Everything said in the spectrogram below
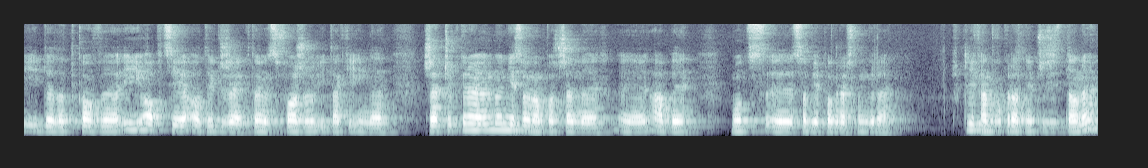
i dodatkowe i opcje o tej grze, kto ją stworzył i takie inne rzeczy, które no, nie są nam potrzebne, e, aby móc e, sobie pograć tę grę. Klikam dwukrotnie przycisk dane,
